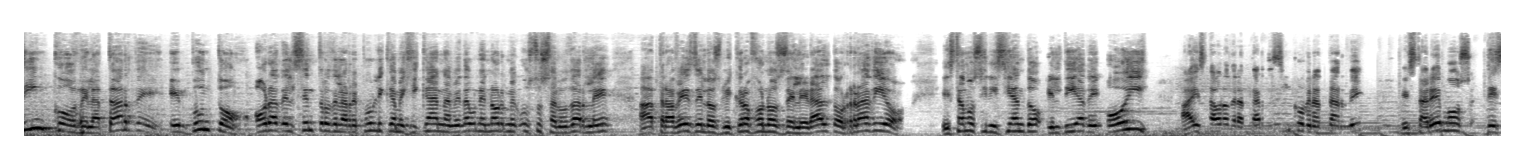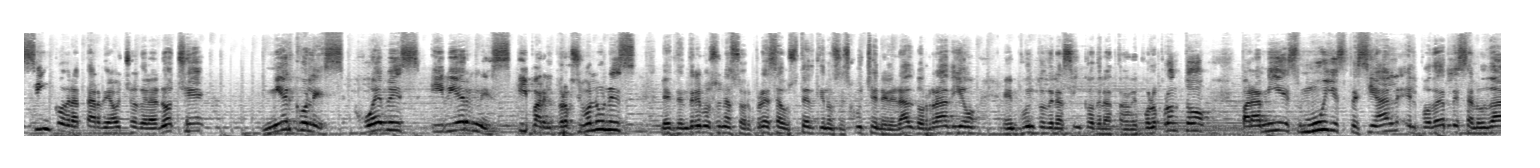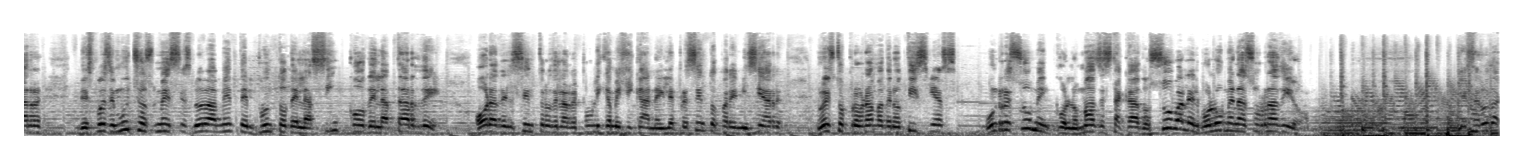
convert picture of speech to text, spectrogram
5 de la tarde, en punto, hora del centro de la República Mexicana. Me da un enorme gusto saludarle a través de los micrófonos del Heraldo Radio. Estamos iniciando el día de hoy, a esta hora de la tarde, 5 de la tarde. Estaremos de 5 de la tarde a 8 de la noche miércoles, jueves y viernes. Y para el próximo lunes le tendremos una sorpresa a usted que nos escuche en el Heraldo Radio en punto de las 5 de la tarde. Por lo pronto, para mí es muy especial el poderle saludar después de muchos meses nuevamente en punto de las 5 de la tarde, hora del centro de la República Mexicana. Y le presento para iniciar nuestro programa de noticias un resumen con lo más destacado. Súbale el volumen a su radio.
